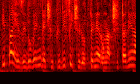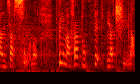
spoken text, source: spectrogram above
I paesi dove invece è più difficile ottenere una cittadinanza sono, prima fra tutte, la Cina,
